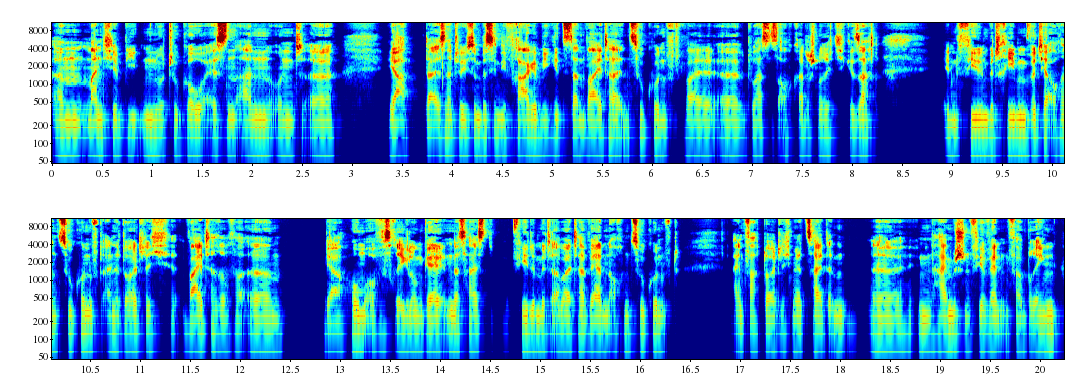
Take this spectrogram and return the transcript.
Ähm, manche bieten nur To-Go-Essen an und äh, ja, da ist natürlich so ein bisschen die Frage, wie geht's dann weiter in Zukunft, weil äh, du hast es auch gerade schon richtig gesagt, in vielen Betrieben wird ja auch in Zukunft eine deutlich weitere äh, ja, Homeoffice-Regelung gelten. Das heißt, viele Mitarbeiter werden auch in Zukunft einfach deutlich mehr Zeit im, äh, in heimischen vier Wänden verbringen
